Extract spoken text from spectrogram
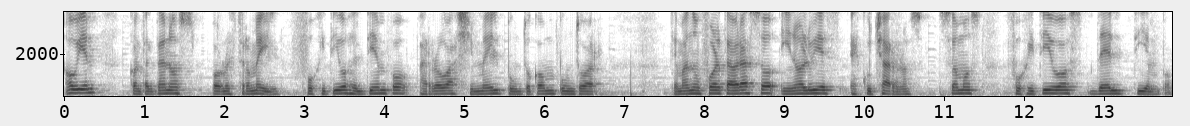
O bien, contactanos por nuestro mail fugitivosdeltiempo.gmail.com.ar Te mando un fuerte abrazo y no olvides escucharnos. Somos Fugitivos del Tiempo.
